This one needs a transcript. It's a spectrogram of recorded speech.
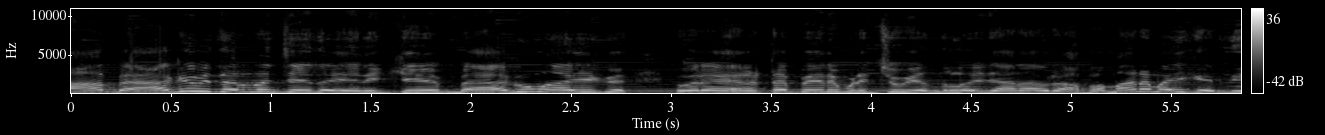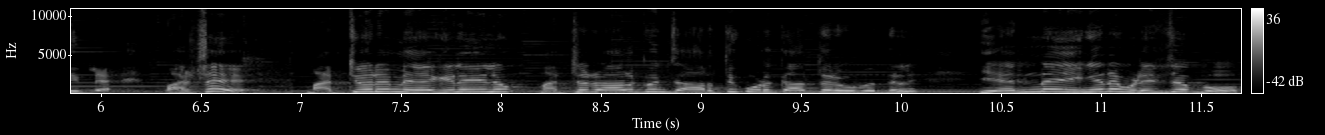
ആ ബാഗ് വിതരണം ചെയ്ത എനിക്ക് ബാഗുമായി ഒരു ഇരട്ടപ്പേര് വിളിച്ചു എന്നുള്ളത് ഞാൻ ഒരു അപമാനമായി കരുതിയില്ല. പക്ഷേ മറ്റൊരു മേഖലയിലും മറ്റൊരാൾക്കും ചാർത്തി കൊടുക്കാത്ത രൂപത്തിൽ എന്നെ ഇങ്ങനെ വിളിച്ചപ്പോൾ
